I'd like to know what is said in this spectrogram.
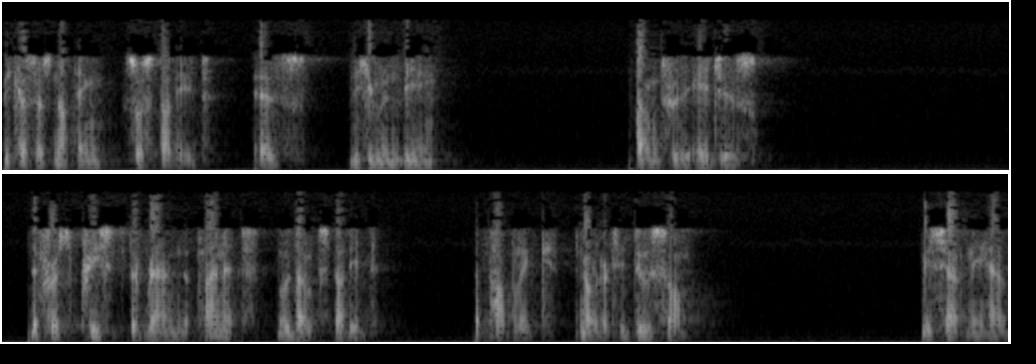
Because there's nothing so studied as the human being down through the ages. The first priests that ran the planet no doubt studied the public in order to do so. We certainly have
